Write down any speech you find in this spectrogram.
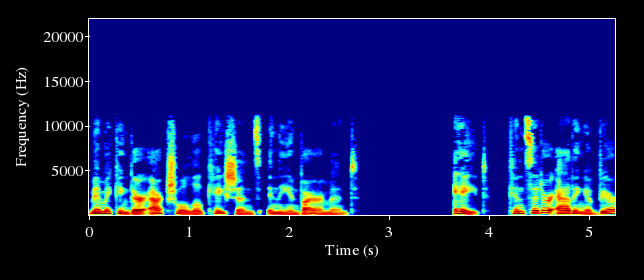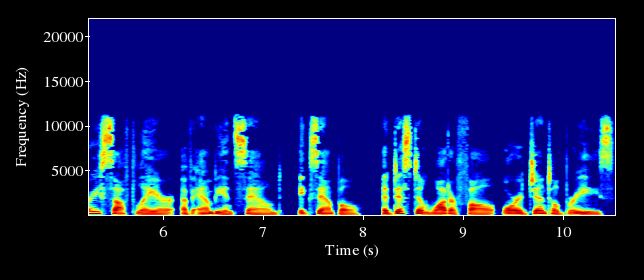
mimicking their actual locations in the environment. 8. Consider adding a very soft layer of ambient sound, example, a distant waterfall or a gentle breeze,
